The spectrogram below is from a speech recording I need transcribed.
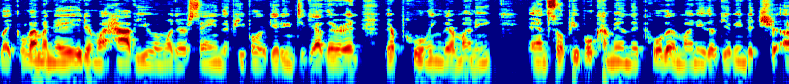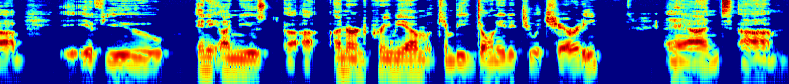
like lemonade and what have you, and where they're saying that people are getting together and they're pooling their money, and so people come in, they pool their money, they're giving to. Ch- um, if you any unused uh, uh, unearned premium can be donated to a charity, and um,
